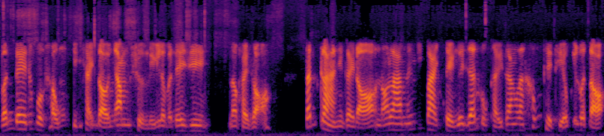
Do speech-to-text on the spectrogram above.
Vấn đề trong cuộc sống chính sách đó nhằm xử lý là vấn đề gì nó phải rõ. Tất cả những cái đó nó làm nên minh bạch để người dân cũng thấy rằng là không thể thiếu cái luật đó.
